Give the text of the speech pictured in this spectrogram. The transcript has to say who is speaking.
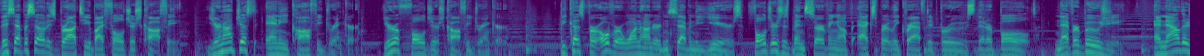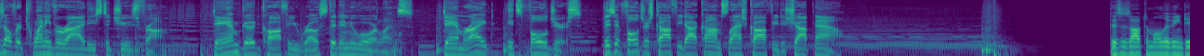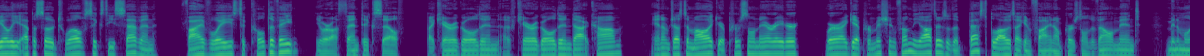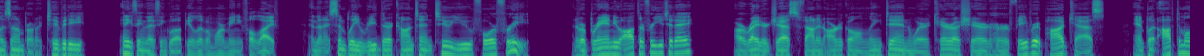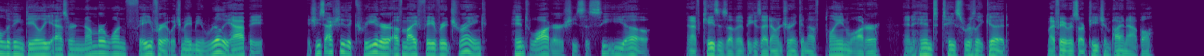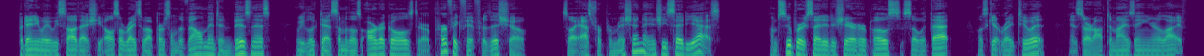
Speaker 1: This episode is brought to you by Folgers Coffee. You're not just any coffee drinker, you're a Folgers coffee drinker. Because for over 170 years, Folgers has been serving up expertly crafted brews that are bold, never bougie. And now there's over 20 varieties to choose from. Damn good coffee roasted in New Orleans. Damn right, it's Folgers. Visit folgerscoffee.com slash coffee to shop now.
Speaker 2: This is Optimal Living Daily, episode 1267 Five Ways to Cultivate Your Authentic Self by Kara Goldin of karagoldin.com. And I'm Justin Malik, your personal narrator, where I get permission from the authors of the best blogs I can find on personal development, minimalism, productivity, anything that I think will help you live a more meaningful life. And then I simply read their content to you for free. And I have a brand new author for you today. Our writer Jess found an article on LinkedIn where Kara shared her favorite podcasts and put Optimal Living Daily as her number one favorite, which made me really happy. And she's actually the creator of my favorite drink, Hint Water. She's the CEO. And I have cases of it because I don't drink enough plain water, and Hint tastes really good. My favorites are peach and pineapple. But anyway, we saw that she also writes about personal development and business. And we looked at some of those articles. They're a perfect fit for this show. So I asked for permission, and she said yes. I'm super excited to share her posts. So with that, let's get right to it and start optimizing your life.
